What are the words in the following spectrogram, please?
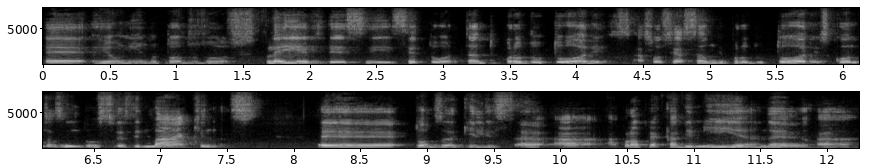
é, reunindo todos os players desse setor, tanto produtores, associação de produtores, quanto as indústrias de máquinas, é, todos aqueles, a, a, própria academia, né, a,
